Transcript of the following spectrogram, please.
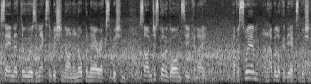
saying that there was an exhibition on, an open air exhibition. So I'm just going to go and see can I have a swim and have a look at the exhibition.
